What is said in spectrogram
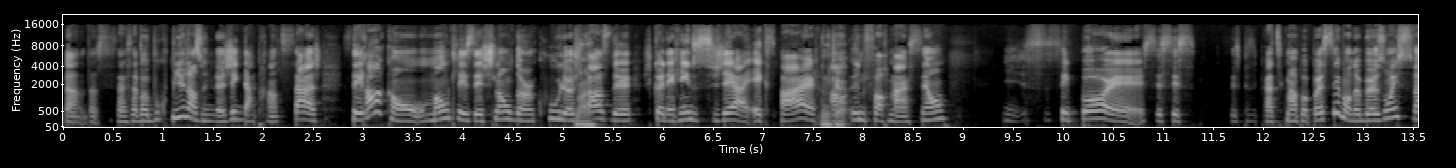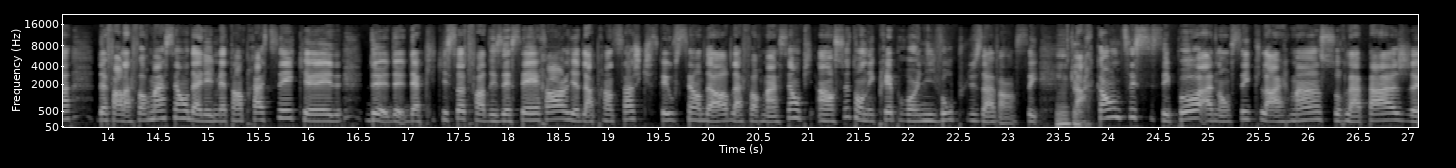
ça, va beaucoup mieux dans une logique d'apprentissage. C'est rare qu'on monte les échelons d'un coup. Là. Je passe de je connais rien du sujet à expert en une formation. C'est pas... Euh, c'est pratiquement pas possible. On a besoin souvent de faire la formation, d'aller le mettre en pratique, euh, d'appliquer ça, de faire des essais-erreurs. Il y a de l'apprentissage qui se fait aussi en dehors de la formation. Puis ensuite, on est prêt pour un niveau plus avancé. Par contre, si c'est pas annoncé clairement sur la page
